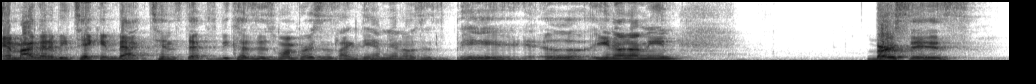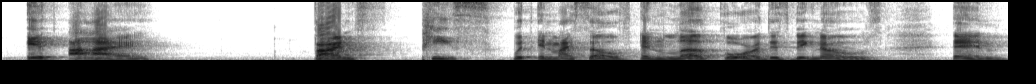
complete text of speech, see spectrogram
Am I gonna be taken back 10 steps because this one person's like, damn, your nose is big. Ugh. You know what I mean? Versus if I find peace within myself and love for this big nose and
